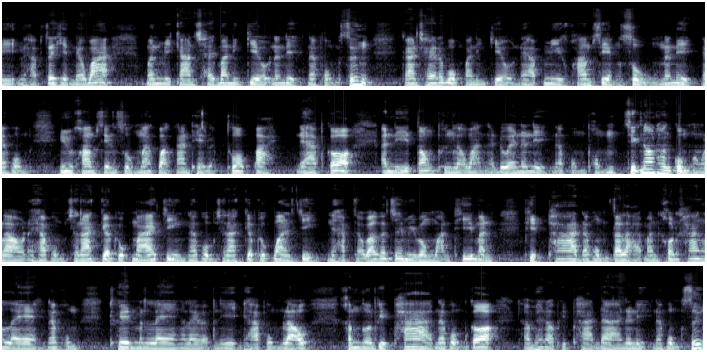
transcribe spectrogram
นี้นะครับจะเห็นได้ว่ามันมีการใช้มานิเกลนั่นเองนะผมซึ่งการใช้ระบบมานิเกลนะครับมีความเสี่ยงสูงนั่นเองนะผมมีความเสี่ยงสูงมากกว่าการเทรดแบบทั่วไป นะครับก็อันนี้ต้องพึงระวังกันด้วยนั่นเองนะผมผมสัญญาณทางกลุ่มของเรานะครับ ผมชนะเกือบทุกไม้จริงนะผมชนะเกือบทุกวันจริงนะครับแต่ว่าก็จะมีบางวันที่มันผิดพลาดนะผมตลาดมันค่อนข้างแรงนะผมเทรนมันแรงอะไรแบบนี้นะครับผมเราคำนวณผิดพลาดนะผมก็ทำให้เราผิดพลาดได้นั่นเองนะผมซึ่ง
